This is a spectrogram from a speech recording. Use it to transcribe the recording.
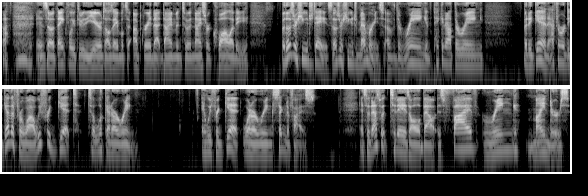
and so thankfully through the years, I was able to upgrade that diamond to a nicer quality. But those are huge days. Those are huge memories of the ring and picking out the ring. But again, after we're together for a while, we forget to look at our ring and we forget what our ring signifies. And so that's what today is all about is five ring minders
